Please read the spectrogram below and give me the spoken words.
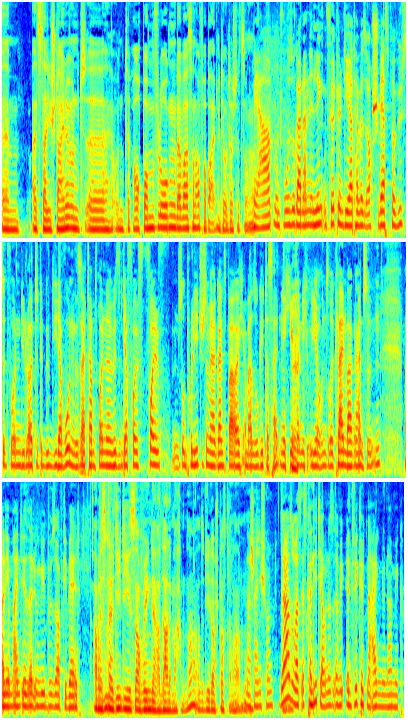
Ähm, als da die Steine und, äh, und Rauchbomben flogen, da war es dann auch vorbei mit der Unterstützung. Ne? Ja, und wo sogar dann in linken Vierteln, die ja teilweise auch schwerst verwüstet wurden, die Leute, die da wohnen, gesagt haben, Freunde, wir sind ja voll, voll, so politisch sind wir ja ganz bei euch, aber so geht das halt nicht. Ihr Nee. könnt nicht hier unsere Kleinwagen anzünden, weil ihr meint, ihr seid irgendwie böse auf die Welt. Aber das sind halt die, die es auch wegen der Randale machen, ne? Also die da Spaß dran haben. Wahrscheinlich schon. Ja, sowas eskaliert ja und es entwickelt eine Eigendynamik.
